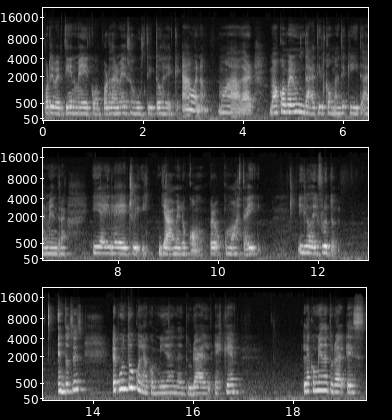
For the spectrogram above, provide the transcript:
por divertirme, como por darme esos gustitos de que, ah, bueno, vamos a dar, vamos a comer un dátil con mantequita, almendra. Y ahí le echo y ya me lo como, pero como hasta ahí. Y lo disfruto. Entonces, el punto con la comida natural es que la comida natural es,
